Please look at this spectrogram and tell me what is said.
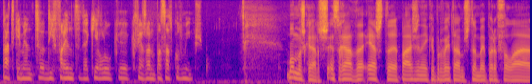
praticamente diferente daquilo que, que fez o ano passado com o Domingos. Bom, meus caros, encerrada esta página em que aproveitamos também para falar,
